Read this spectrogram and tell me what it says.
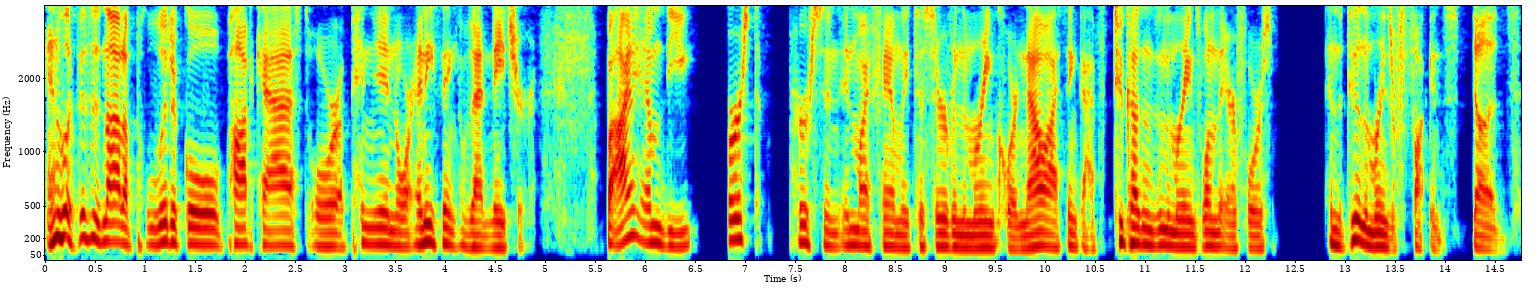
And look, this is not a political podcast or opinion or anything of that nature. But I am the first person in my family to serve in the Marine Corps. Now I think I have two cousins in the Marines, one in the Air Force, and the two in the Marines are fucking studs.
